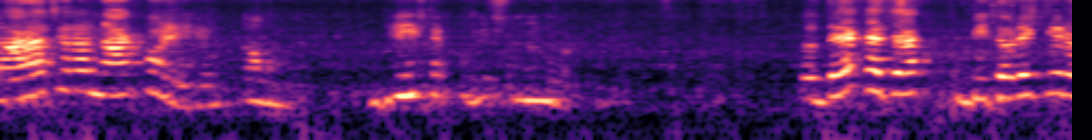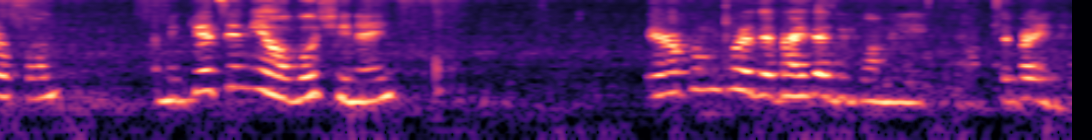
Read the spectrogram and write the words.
লাড়াচাড়া না করে একদম জিনিসটা খুবই সুন্দর তো দেখা যাক ভিতরে কীরকম আমি কেচে নিয়ে অবশ্যই নাই এরকম করে যে ভাইটা দিব আমি ভাবতে পারিনি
